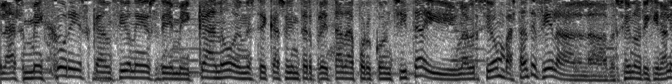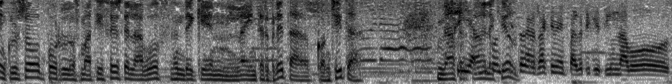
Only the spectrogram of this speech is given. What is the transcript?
de las mejores canciones de Mecano, en este caso interpretada por Conchita, y una versión bastante fiel a la versión original, incluso por los matices de la voz de quien la interpreta, Conchita. Una Sí, a mí. Conchita, la verdad que me parece que tiene una voz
